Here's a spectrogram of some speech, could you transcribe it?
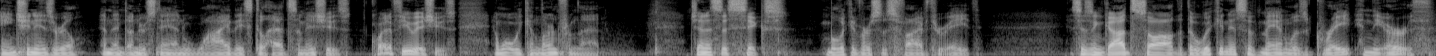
ancient Israel and then to understand why they still had some issues quite a few issues, and what we can learn from that. Genesis 6, we'll look at verses 5 through 8. It says, And God saw that the wickedness of man was great in the earth,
